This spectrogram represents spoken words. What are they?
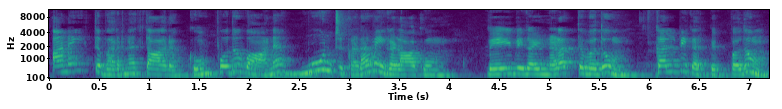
அனைத்து வர்ணத்தாருக்கும் பொதுவான மூன்று கடமைகளாகும். வேள்விகள் நடத்துவதும் கல்வி கற்பிப்பதும்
